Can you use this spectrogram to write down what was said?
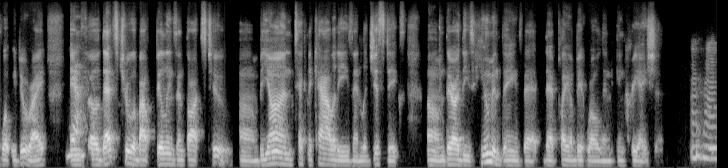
what we do, right? Yeah. And so that's true about feelings and thoughts too. Um, beyond technicalities and logistics, um, there are these human things that that play a big role in in creation. Mm-hmm.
